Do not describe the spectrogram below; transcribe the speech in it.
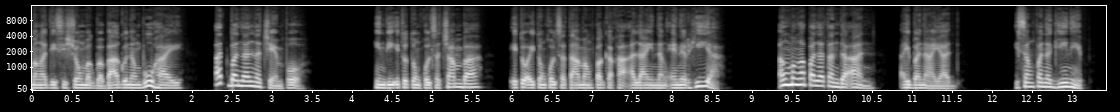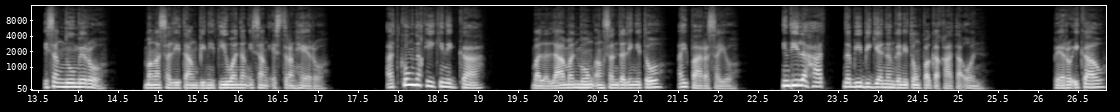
mga desisyong magbabago ng buhay, at banal na tiyempo. Hindi ito tungkol sa tsamba, ito ay tungkol sa tamang pagkaka-align ng enerhiya. Ang mga palatandaan ay banayad. Isang panaginip, isang numero, mga salitang binitiwan ng isang estranghero. At kung nakikinig ka, malalaman mong ang sandaling ito ay para sa'yo. Hindi lahat nabibigyan ng ganitong pagkakataon. Pero ikaw,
